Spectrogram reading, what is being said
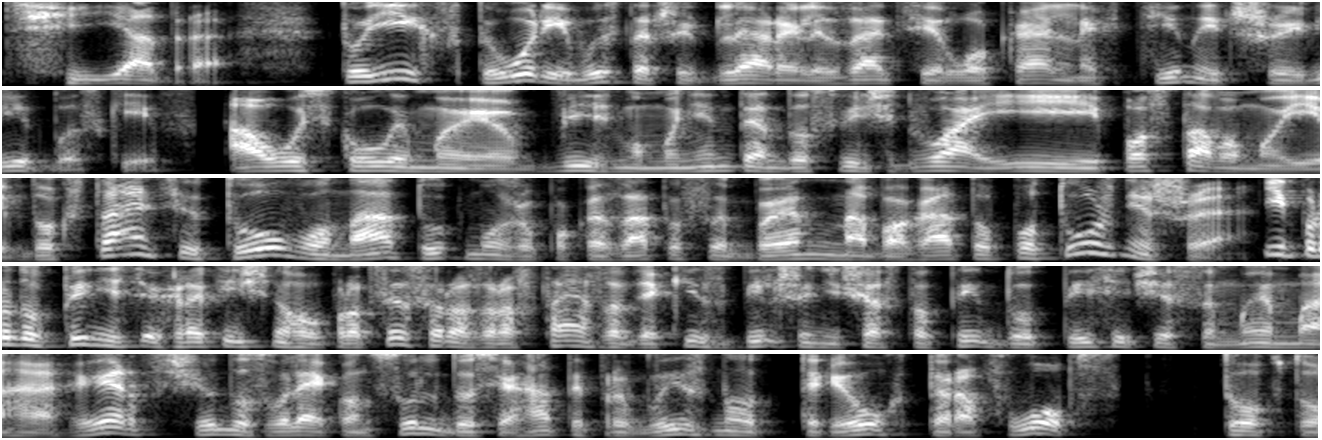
ці ядра, то їх в теорії вистачить для реалізації локальних тіней чи відблисків. А ось коли ми візьмемо Nintendo Switch 2 і поставимо її в док-станцію, то вона тут може показати себе набагато потужніше. І продуктивність графічного процесора зростає завдяки збільшенню частоти до 1007 МГц, що дозволяє консолі досягати приблизно 3 терафлопс. Тобто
